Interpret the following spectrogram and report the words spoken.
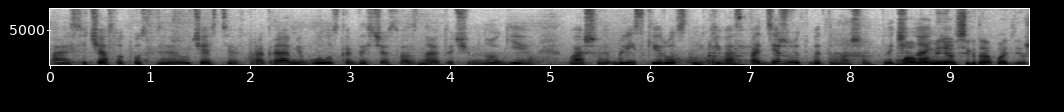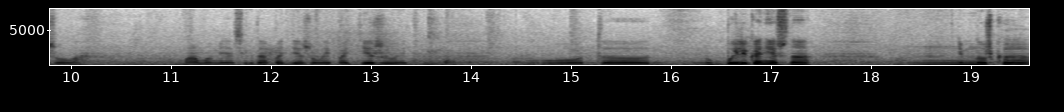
А сейчас вот после участия в программе «Голос», когда сейчас вас знают очень многие, ваши близкие родственники вас поддерживают в этом вашем начинании? Мама меня всегда поддерживала. Мама меня всегда поддерживала и поддерживает. Вот. э, ну, были, конечно, немножко...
